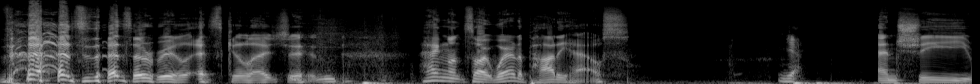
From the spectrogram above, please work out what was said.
that's that's a real escalation. Hang on, sorry, we're at a party house, Yeah. and she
